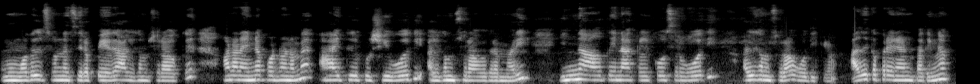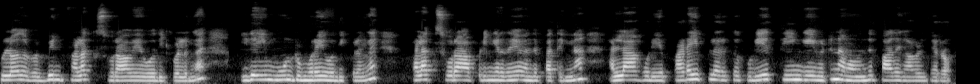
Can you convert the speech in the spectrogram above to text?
நம்ம முதல் சொன்ன சிறப்பே தான் அல்கம் சூறாவுக்கு. ஆனால் நான் என்ன பண்ணணும்? நம்ம ஆயத்தில் குஷி ஓதி அல்கம் சூறா ஓதுற மாதிரி இன்ன ஆத்தேனா கல்கௌசர் ஓதி அல்கம் சூறா ஓதிக்கணும். அதுக்கப்புறம் என்னன்னு பார்த்தீங்கன்னா குல்லோத பின் பலக் சூறாவை ஓதிக்கொள்ளுங்க. இதையும் மூன்று முறை ஓதிக்கொள்ளுங்க. பலக் சுறா அப்படிங்கிறதே வந்து பார்த்தீங்கன்னா அல்லாஹுடைய படைப்பில் இருக்கக்கூடிய தீங்கை விட்டு நம்ம வந்து பாதுகாவல் தர்றோம்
